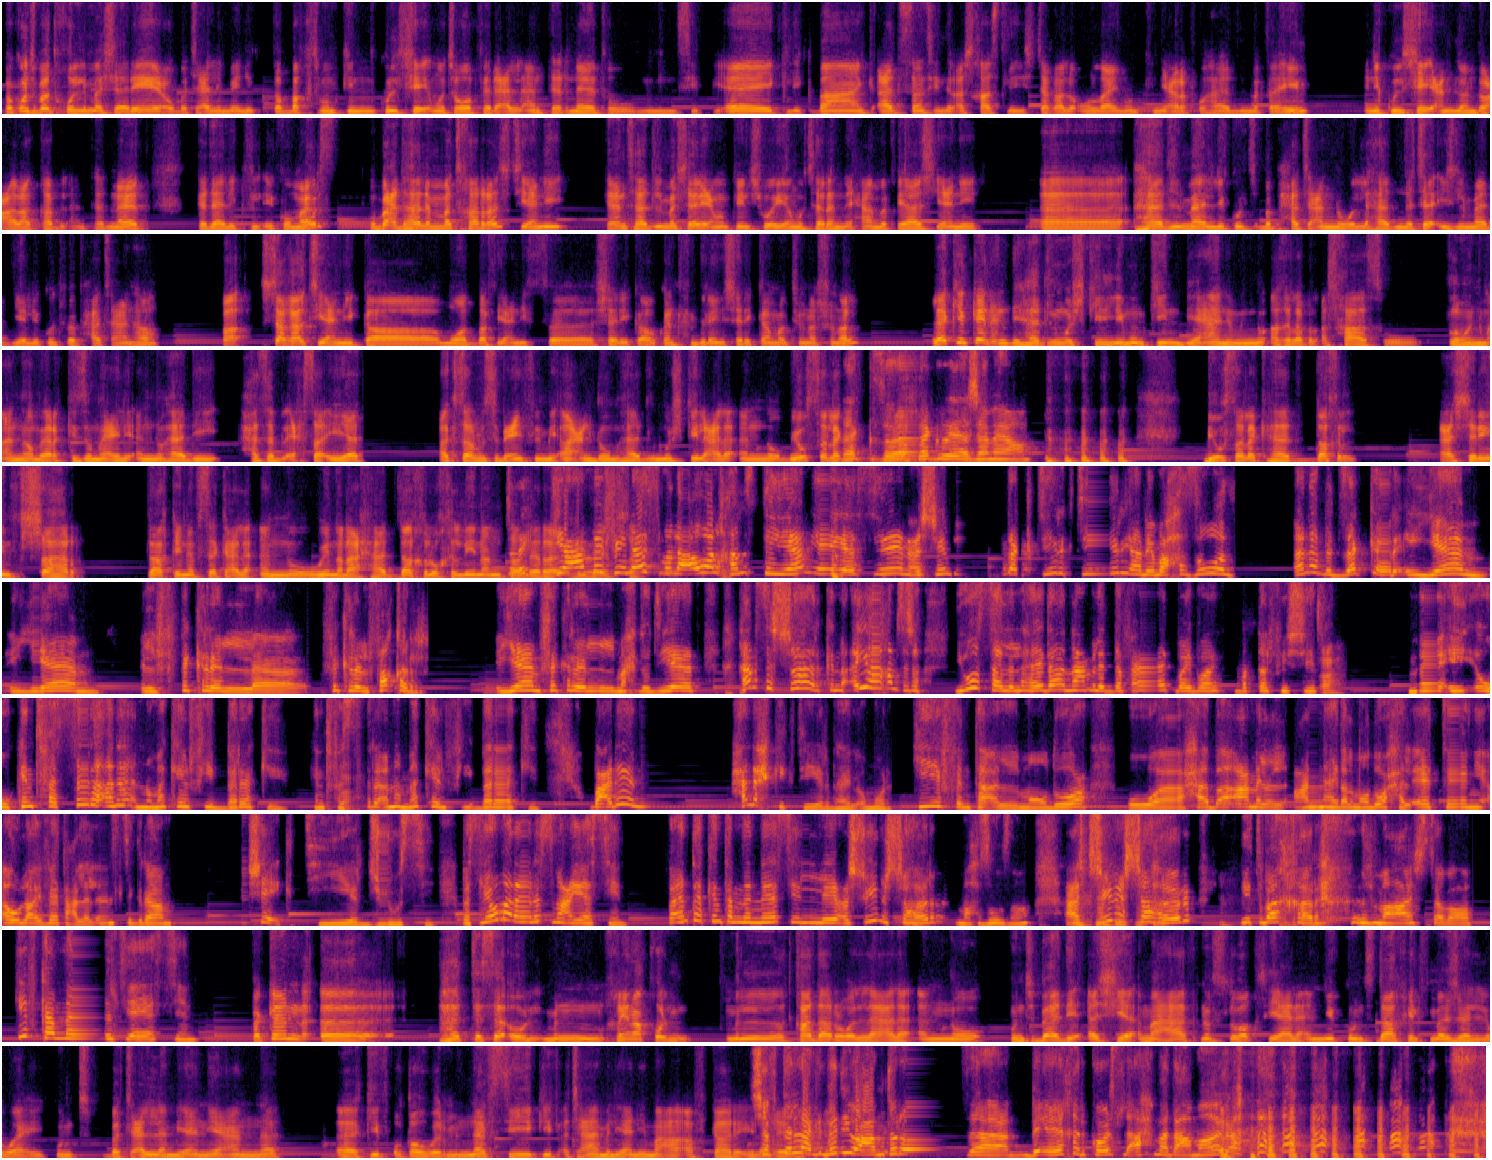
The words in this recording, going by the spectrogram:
فكنت بدخل المشاريع وبتعلم يعني طبقت ممكن كل شيء متوفر على الإنترنت ومن CPA ClickBank AdSense يعني الأشخاص اللي يشتغلوا أونلاين ممكن يعرفوا هذه المفاهيم. يعني كل شيء عنده علاقة بالإنترنت كذلك في ال e-commerce وبعدها لما تخرجت يعني كانت هذه المشاريع ممكن شوية مترنحة ما فيهاش يعني آه هذا المال اللي كنت ببحث عنه ولا هذه النتائج المادية اللي كنت ببحث عنها. فاشتغلت يعني كموظف يعني في شركة وكانت الحمد لله يعني شركة مالتي ناشونال لكن كان عندي هذا المشكل اللي ممكن بيعاني منه أغلب الأشخاص وطلبوا منهم أنهم يركزوا معي لأنه هذه حسب الإحصائيات أكثر من 70% عندهم هذا المشكل على أنه بيوصل لك ركزوا ركزوا يا جماعة. بيوصلك هذا الدخل 20 في الشهر تلاقي نفسك على أنه وين راح الدخل وخلينا ننتظر يا عمي في ناس من أول خمسة أيام يا ياسين 20 كثير كثير يعني محظوظ. أنا بتذكر أيام أيام الفكر فكر الفقر. أيام فكر المحدوديات. خمس الشهر كنا اي خمس شهر يوصل لهيدا نعمل الدفعات. bye bye بطل في شيء. صح. ما وكنت فسرها أنا إنه ما كان في بركة. كنت فسرها أنا ما كان في بركة. وبعدين حنحكي كثير بهاي الأمور. كيف انتقل الموضوع؟ وحابة أعمل عن هذا الموضوع حلقات تانية أو لايفات على الإنستغرام. شيء كثير جوسي بس اليوم أنا نسمع ياسين. فأنت كنت من الناس اللي 20 الشهر محظوظة 20 الشهر يتبخر المعاش تبعه. كيف كملت يا ياسين؟ فكان آه هذا التساؤل من خلينا نقول من القدر ولا على أنه كنت بادئ أشياء معها في نفس الوقت هي على أني كنت داخل في مجال الوعي. كنت بتعلم يعني عن آه، كيف أطور من نفسي كيف أتعامل يعني مع افكاري إلى شفت لك فيديو عم ترقص بآخر كورس لأحمد عمارة.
